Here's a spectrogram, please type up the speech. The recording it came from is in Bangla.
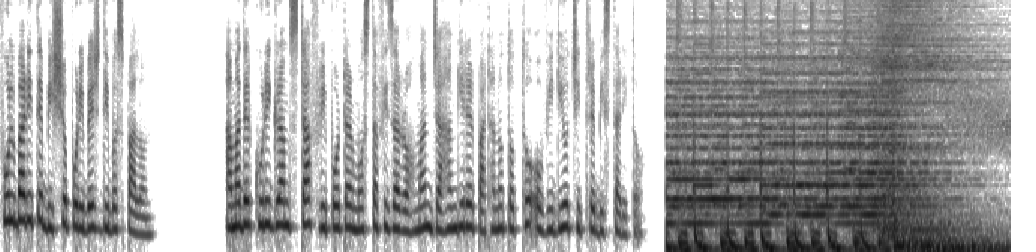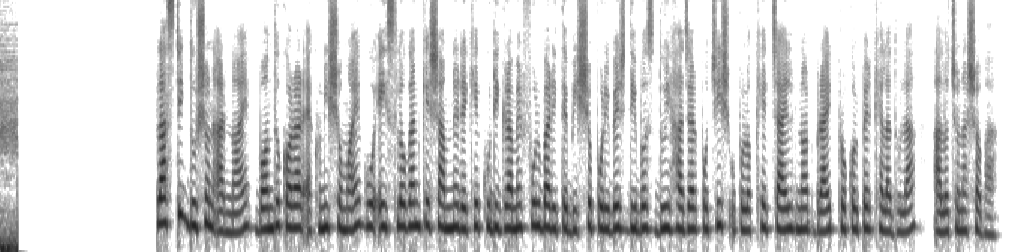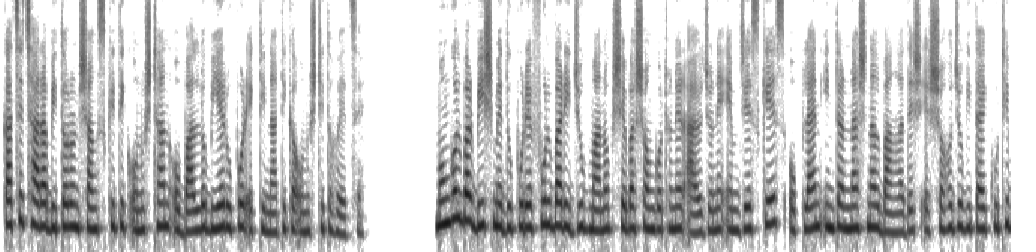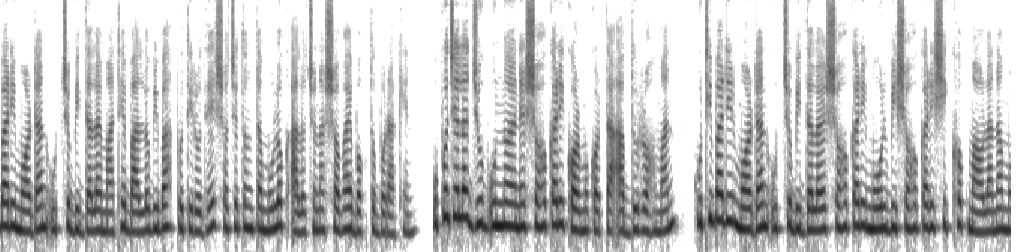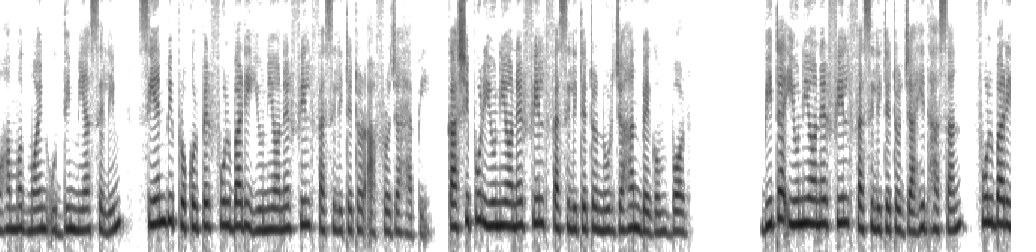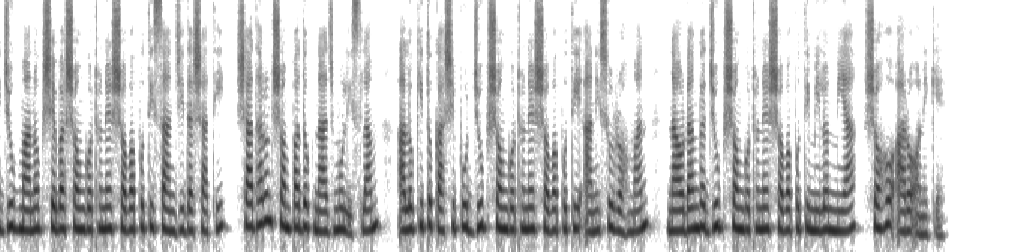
ফুলবাড়িতে বিশ্ব পরিবেশ দিবস পালন। আমাদের কুড়িগ্রাম স্টাফ রিপোর্টার মোস্তাফিজার রহমান জাহাঙ্গীরের পাঠানো তথ্য ও ভিডিও চিত্রে বিস্তারিত। প্লাস্টিক দূষণ আর নয়, বন্ধ করার এখনই সময় ও এই স্লোগানকে সামনে রেখে কুড়িগ্রামের ফুলবাড়িতে বিশ্ব পরিবেশ দিবস দুই হাজার পঁচিশ উপলক্ষে চাইল্ড নট ব্রাইট প্রকল্পের খেলাধুলা, আলোচনা সভা। কাছে ছাড়া বিতরণ সাংস্কৃতিক অনুষ্ঠান ও বাল্য বিয়ের উপর একটি নাটিকা অনুষ্ঠিত হয়েছে। মঙ্গলবার বিশ মে দুপুরে ফুলবাড়ি যুগ মানব সেবা সংগঠনের আয়োজনে এমজেএসকেএস ও প্ল্যান ইন্টারন্যাশনাল বাংলাদেশ এর সহযোগিতায় কুঠিবাড়ি মডার্ন উচ্চ বিদ্যালয় মাঠে বাল্যবিবাহ প্রতিরোধে সচেতনতামূলক আলোচনা সভায় বক্তব্য রাখেন। উপজেলা যুব উন্নয়নের সহকারী কর্মকর্তা আব্দুর রহমান কুঠিবাড়ির মর্ডান উচ্চ বিদ্যালয়ের সহকারী মৌলবি সহকারী শিক্ষক মাওলানা মোহাম্মদ মঈন উদ্দিন মিয়া সেলিম সিএনবি প্রকল্পের ফুলবাড়ি ইউনিয়নের field facilitator Afroza Happy, Kashipur ইউনিয়নের field facilitator Nurjahan Begum বড beta ইউনিয়নের ফিল্ড ফ্যাসিলিটেটর জাহিদ হাসান ফুলবাড়ি যুব মানব সেবা সংগঠনের সভাপতি সানজিদা সাথী সাধারণ সম্পাদক নাজমুল ইসলাম আলোকিত কাশীপুর যুব সংগঠনের সভাপতি আনিসুর রহমান নাওডাঙ্গা যুব সংগঠনের সভাপতি মিলন মিয়া সহ আরও অনেকে।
